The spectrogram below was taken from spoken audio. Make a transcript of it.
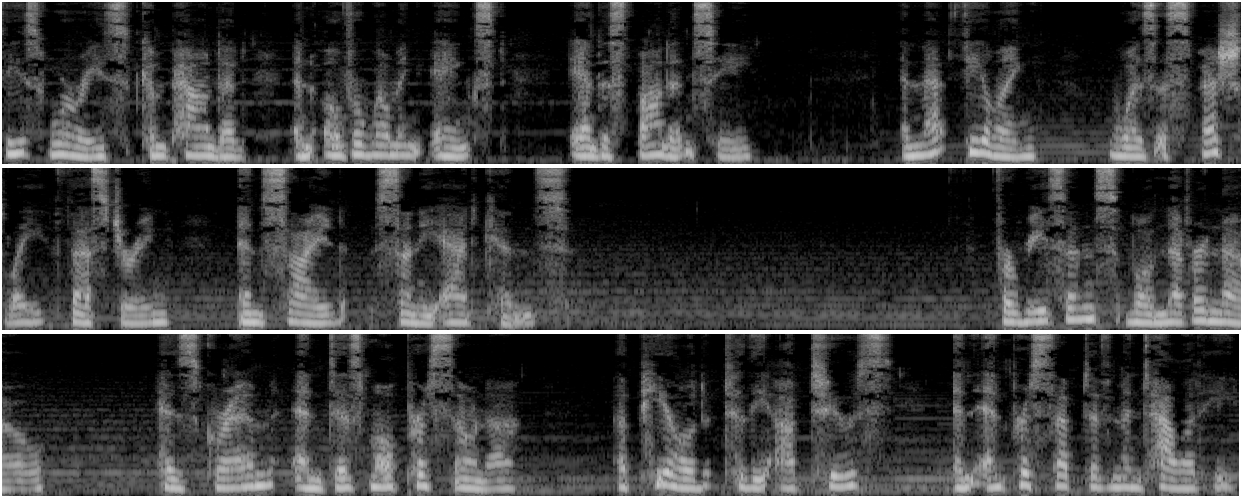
these worries compounded an overwhelming angst and despondency, and that feeling was especially festering inside Sonny Adkins. For reasons we'll never know, his grim and dismal persona appealed to the obtuse and imperceptive mentality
